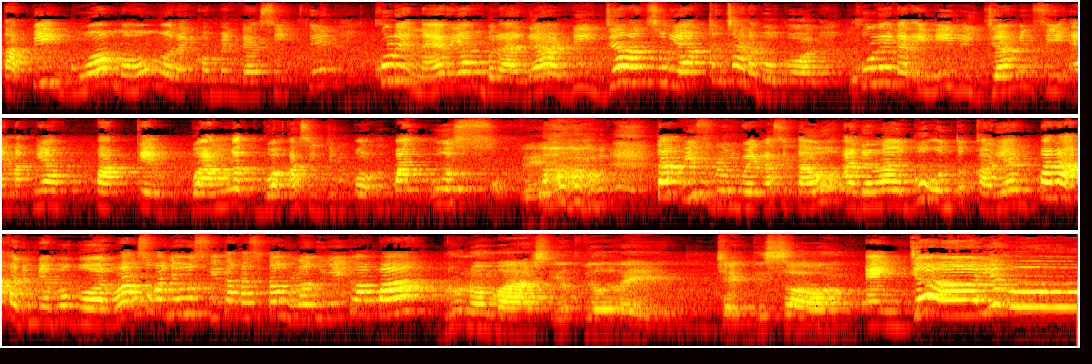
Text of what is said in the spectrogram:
Tapi gue mau ngerekomendasiin kuliner yang berada di Jalan Surya Kencana Bogor. Kuliner ini dijamin sih enaknya pake banget. Gue kasih jempol 4 Us Gue kasih tahu ada lagu untuk kalian para Akademia Bogor Langsung aja Us kita kasih tahu lagunya itu apa Bruno Mars, It Will Rain. Check this song. Enjoy! Yuhuu!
